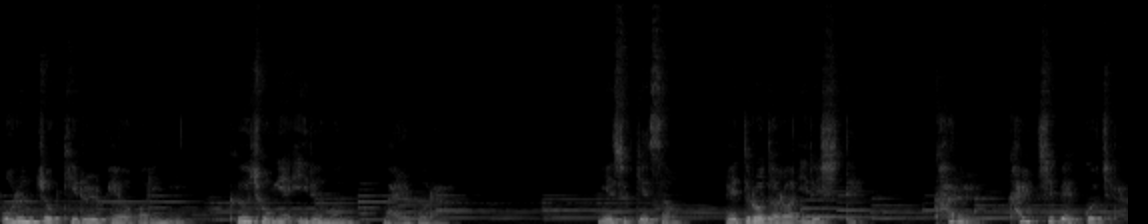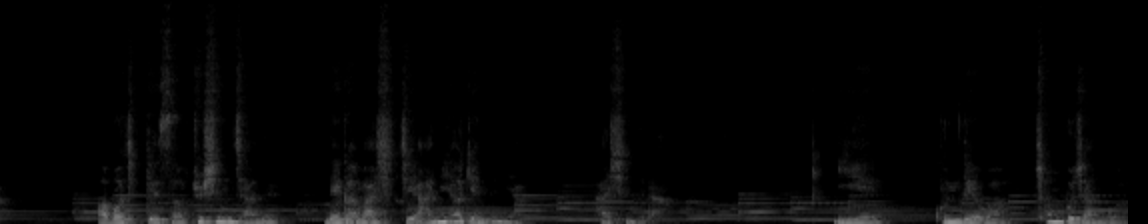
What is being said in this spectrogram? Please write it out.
오른쪽 귀를 베어버리니 그 종의 이름은 말고라. 예수께서 베드로더러 이르시되 칼을 칼집에 꽂으라. 아버지께서 주신 잔을 내가 마시지 아니하겠느냐 하시니라. 이에 군대와 천부장과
